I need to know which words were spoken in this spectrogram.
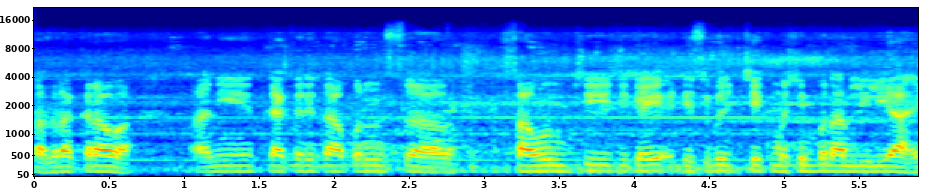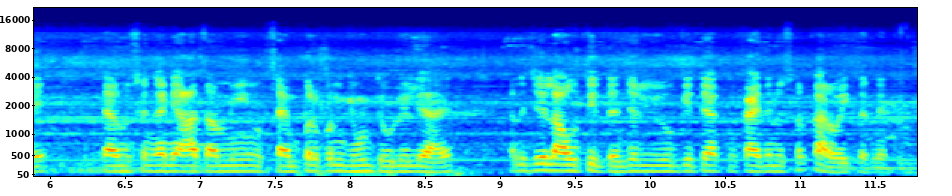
साजरा करावा. आणि त्याकरिता आपण साऊंडची जी काही डेसिबल चेक मशीन पण आणलेली आहे त्या अनुषंगाने आज आम्ही सॅम्पल पण घेऊन ठेवलेले आहेत. आणि जे लावतील त्यांच्यावर योग्य त्या कायद्यानुसार कारवाई करण्यात येईल.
